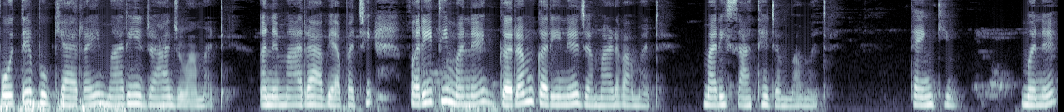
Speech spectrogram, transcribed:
પોતે ભૂખ્યા રહી મારી રાહ જોવા માટે અને મારા આવ્યા પછી ફરીથી મને ગરમ કરીને જમાડવા માટે, મારી સાથે જમવા માટે. થેન્ક યુ મને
